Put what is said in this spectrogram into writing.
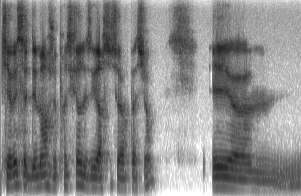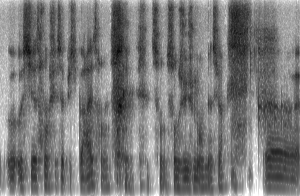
qui avaient cette démarche de prescrire des exercices à leurs patients. Et euh, aussi étrange que ça puisse paraître, hein, sans, jugement bien sûr. Euh,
